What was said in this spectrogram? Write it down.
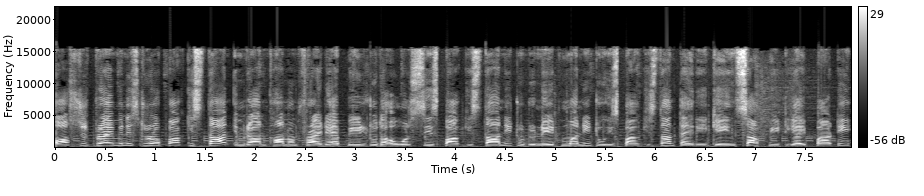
Ousted Prime Minister of Pakistan Imran Khan on Friday appealed to the overseas Pakistani to donate money to his Pakistan Tehreek-e-Insaf PTI party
